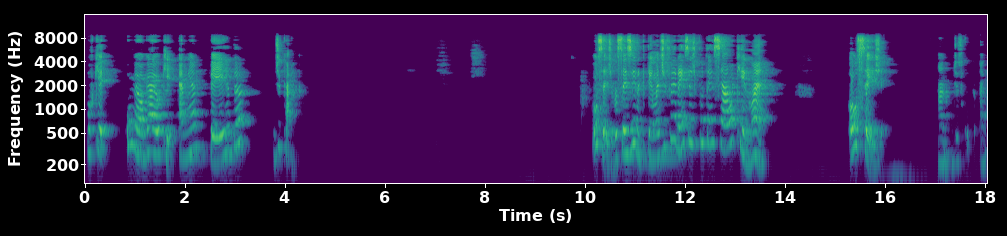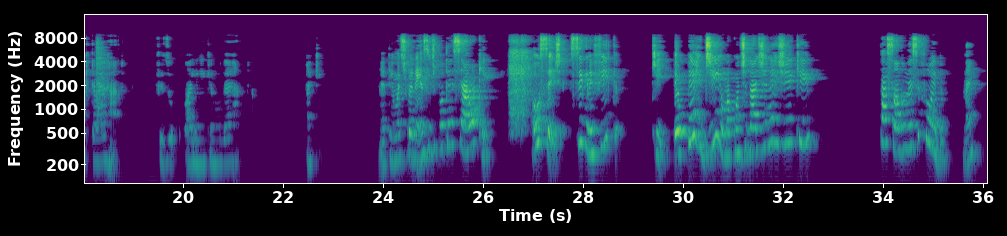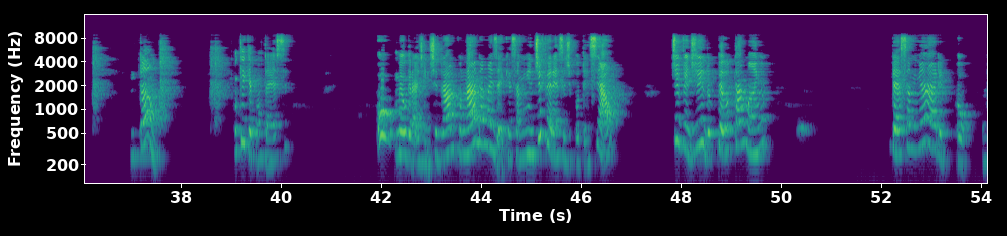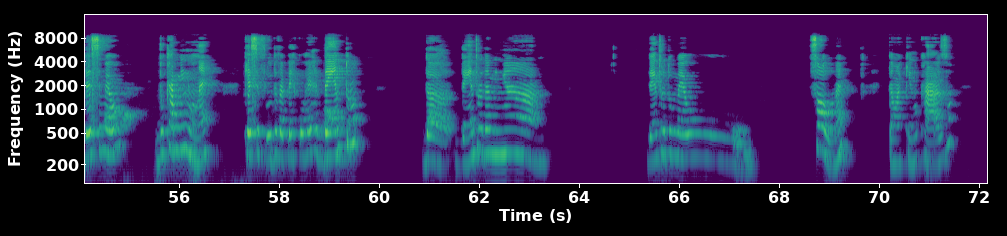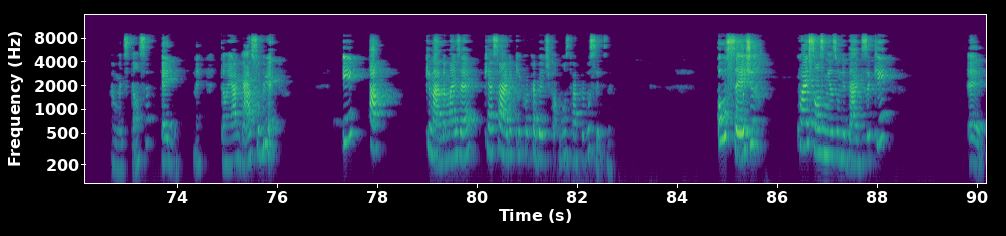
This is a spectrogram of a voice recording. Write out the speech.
porque o meu H é o quê? É a minha perda de carga. Ou seja, vocês viram que tem uma diferença de potencial aqui, não é? Ou seja, ah não, desculpa, aqui tá errado. Fiz a linha aqui no lugar errado. Aqui. Né? Tem uma diferença de potencial aqui. Ou seja, significa que eu perdi uma quantidade de energia aqui passando nesse fluido, né? Então, o que que acontece? O meu gradiente hidráulico nada mais é que essa minha diferença de potencial dividido pelo tamanho dessa minha área, ou desse meu, do caminho, né? Que esse fluido vai percorrer dentro da, dentro da minha, dentro do meu solo, né? Então, aqui no caso, é uma distância L, né? Então, é H sobre L. E A, que nada mais é que essa área aqui que eu acabei de mostrar para vocês, né? Ou seja, quais são as minhas unidades aqui? É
